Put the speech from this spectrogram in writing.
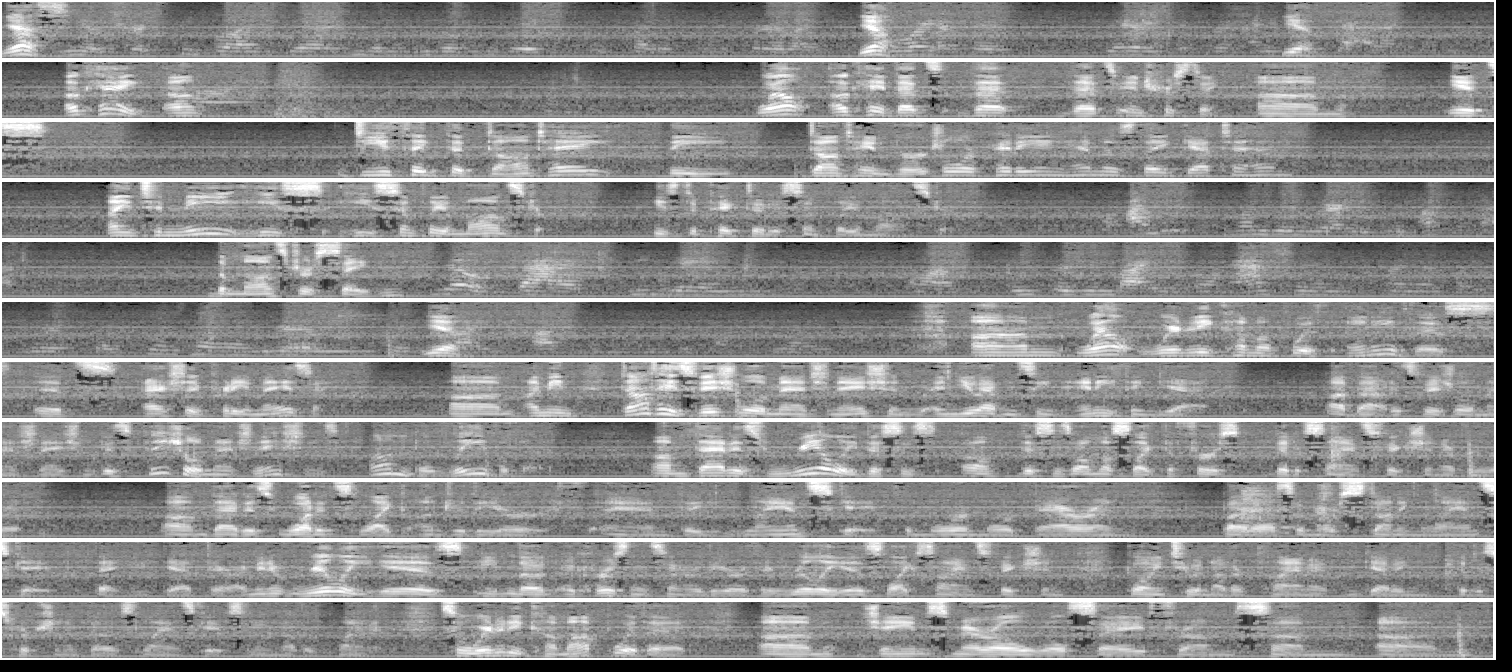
Yes. You know, tricks people into committing evil deeds instead of sinister, like Yeah. joy of. Very different. Yeah. Okay. Um, Well, okay, that's that that's interesting. Um, it's. Do you think that Dante, the Dante and Virgil, are pitying him as they get to him? I mean, to me, he's he's simply a monster. He's depicted as simply a monster. well, I'm just wondering where he came up with that. The monster Satan. No, that he's been um, imprisoned by his own actions, kind of like there's like literally imprisoned Yeah. by his costume and his FBI. Um, well, where did he come up with any of this? It's actually pretty amazing. Um, I mean, Dante's visual imagination, and you haven't seen anything yet about his visual imagination. but His visual imagination is unbelievable. Um, that is really this is um, this is almost like the first bit of science fiction ever written. Um, that is what it's like under the earth and the landscape, the more and more barren, but also more stunning landscape that you get there. I mean, it really is, even though it occurs in the center of the earth, it really is like science fiction going to another planet and getting the description of those landscapes in another planet. So, where did he come up with it? Um, James Merrill will say from some um,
